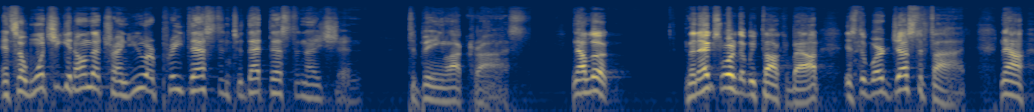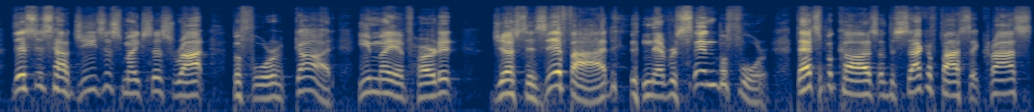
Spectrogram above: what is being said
And so once you get on that train, you are predestined to that destination to being like Christ. Now, look, the next word that we talked about is the word justified. Now, this is how Jesus makes us right before God. You may have heard it just as if I'd never sinned before. That's because of the sacrifice that Christ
